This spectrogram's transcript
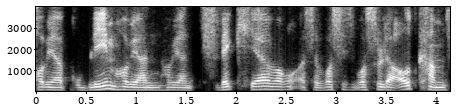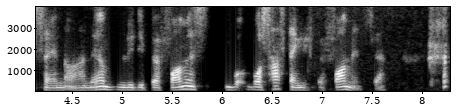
habe ich ein Problem, habe ich einen, habe ich einen Zweck her, warum, also was ist, was soll der Outcome sein nachher, ne? Will ich die Performance, was heißt eigentlich Performance, ja?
